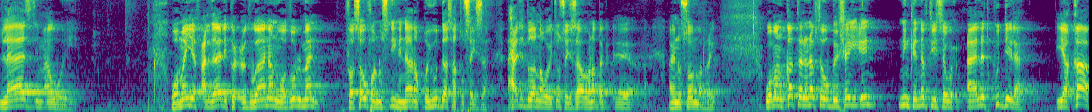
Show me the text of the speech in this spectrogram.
laazim ah weeye fasawfa nusliihi naaran quyuuddaasaa tusaysa axaadiis badanna way tusaysaa oon hadda aynu soo maray waman qatala nafsahu bishayin ninka naftiisa aalad ku dila iyo qaab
